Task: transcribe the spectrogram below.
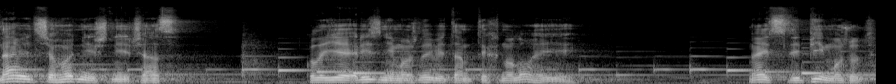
Навіть сьогоднішній час, коли є різні можливі там технології, навіть сліпі можуть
